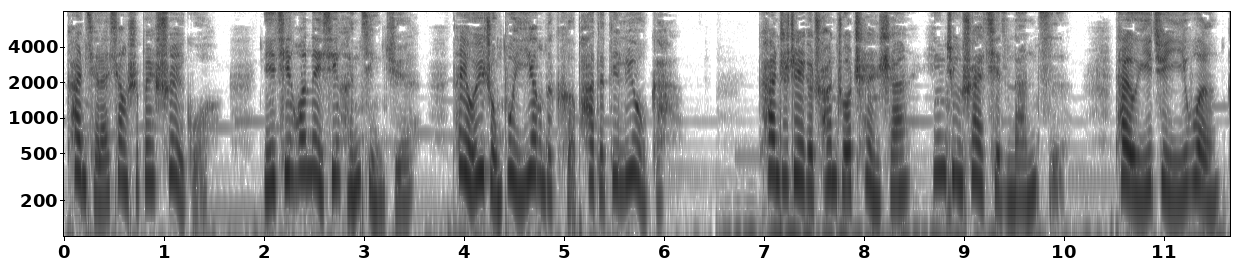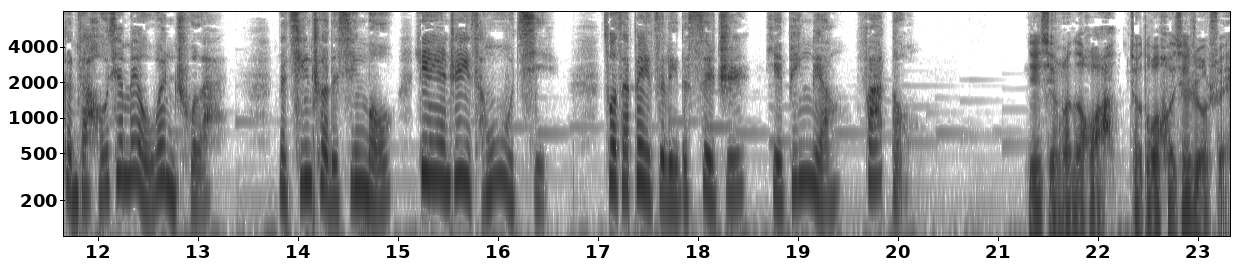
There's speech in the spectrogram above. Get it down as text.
看起来像是被睡过。倪清欢内心很警觉，他有一种不一样的可怕的第六感。看着这个穿着衬衫、英俊帅气的男子，他有一句疑问哽在喉间没有问出来。那清澈的心眸潋滟着一层雾气，坐在被子里的四肢也冰凉发抖。你醒了的话，就多喝些热水。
